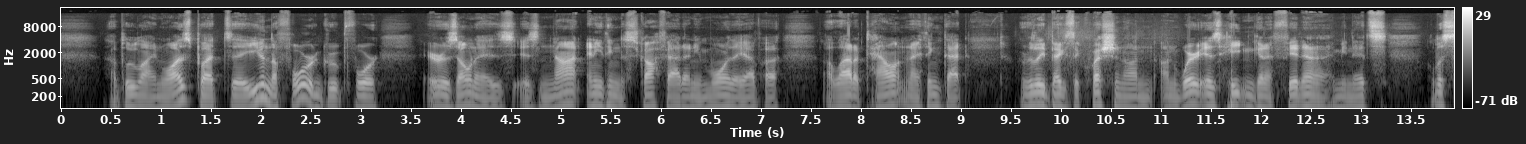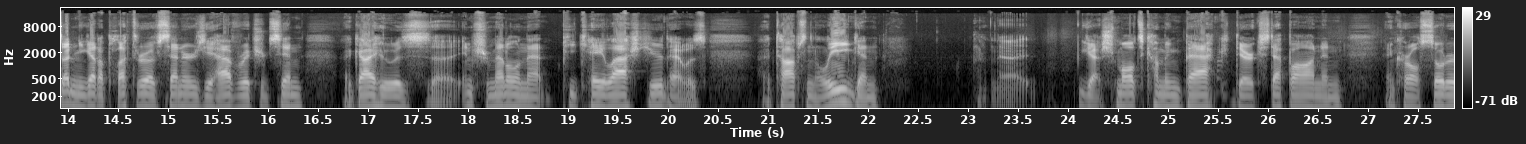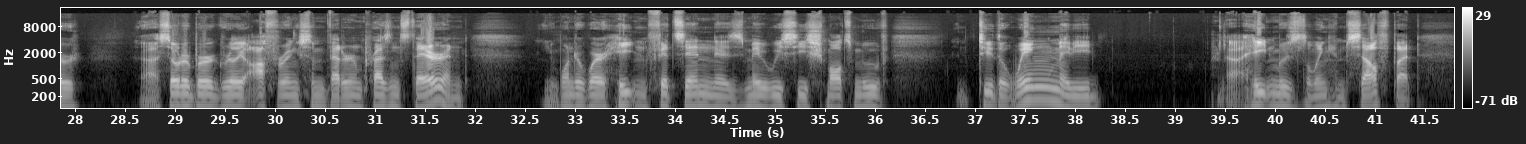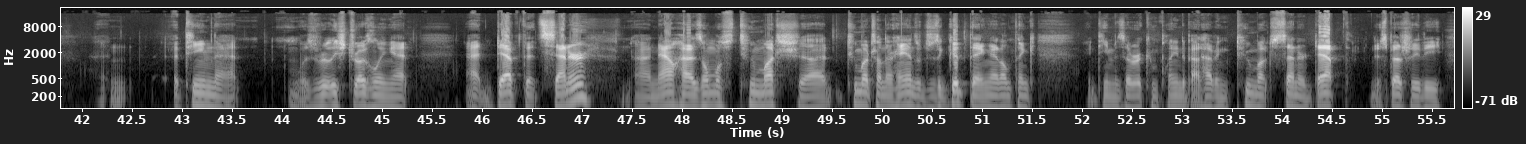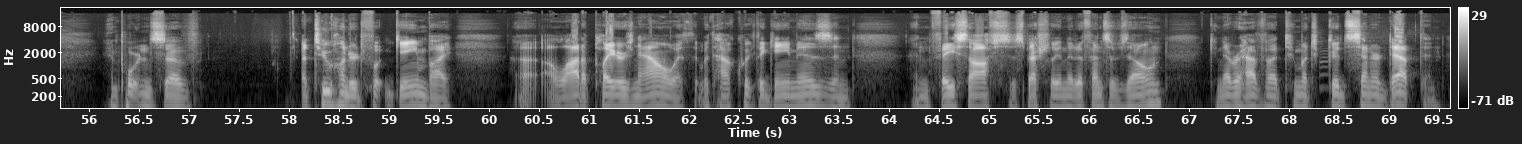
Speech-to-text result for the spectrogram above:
uh, blue line was. But even the forward group for Arizona is is not anything to scoff at anymore. They have a, a lot of talent, and I think that really begs the question on on where is Hayton going to fit in. I mean, it's all of a sudden you got a plethora of centers. You have Richardson, a guy who was uh, instrumental in that PK last year that was uh, tops in the league, and uh, you got Schmaltz coming back, Derek Stepan, and and Carl Soder. Uh, Soderberg really offering some veteran presence there, and you wonder where Hayton fits in. Is maybe we see Schmaltz move to the wing, maybe uh, Hayton moves the wing himself, but a team that was really struggling at at depth at center uh, now has almost too much uh, too much on their hands, which is a good thing. I don't think a team has ever complained about having too much center depth, especially the importance of a 200 foot game by uh, a lot of players now with with how quick the game is and and face-offs, especially in the defensive zone, can never have uh, too much good center depth, and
